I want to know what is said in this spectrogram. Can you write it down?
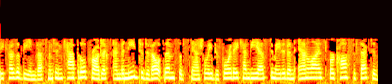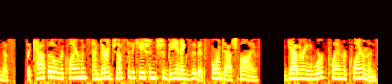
Because of the investment in capital projects and the need to develop them substantially before they can be estimated and analyzed for cost effectiveness, the capital requirements and their justification should be in Exhibit 4 5. Gathering Work Plan Requirements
